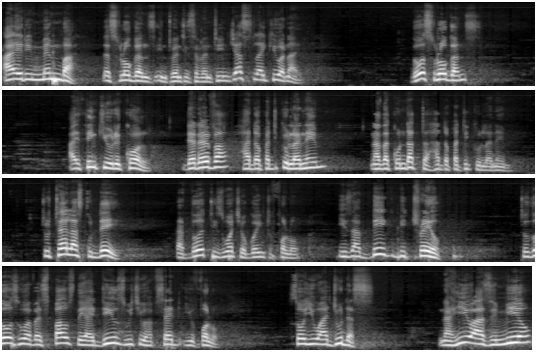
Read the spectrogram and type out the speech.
I remember the slogans in 2017, just like you and I. Those slogans, I think you recall, the driver had a particular name, now the conductor had a particular name. To tell us today that that is what you're going to follow is a big betrayal to those who have espoused the ideals which you have said you follow. So you are Judas. Na hiyo azimio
